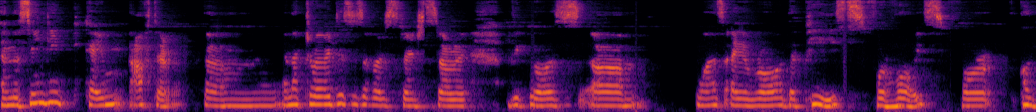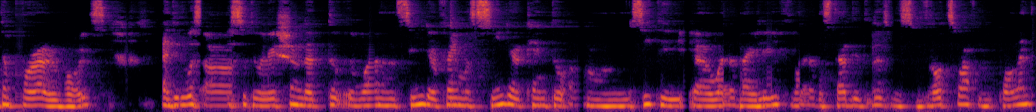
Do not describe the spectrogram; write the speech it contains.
And the singing came after. Um, and actually, this is a very strange story because um, once I wrote a piece for voice, for contemporary voice, and it was a situation that one singer, famous singer, came to um, city uh, where I live, where I studied. This was Wrocław in Poland,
